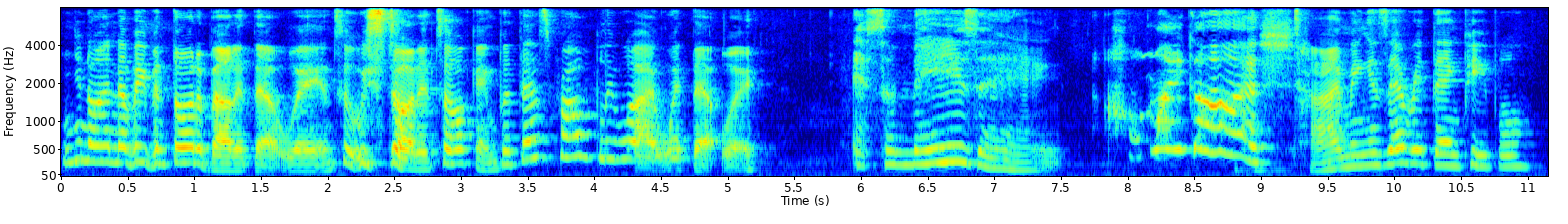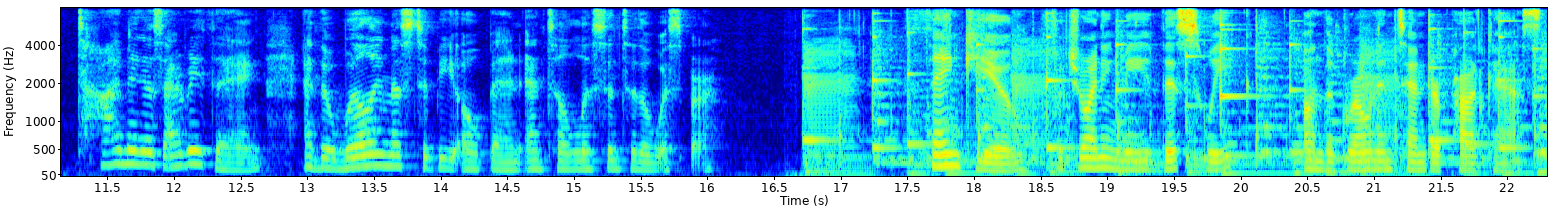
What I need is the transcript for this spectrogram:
You know, I never even thought about it that way until we started talking, but that's probably why I went that way. It's amazing. Oh my gosh. Timing is everything, people. Timing is everything and the willingness to be open and to listen to the whisper. Thank you for joining me this week on the Grown and Tender podcast.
